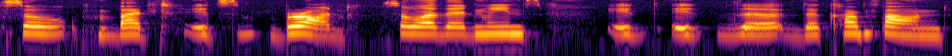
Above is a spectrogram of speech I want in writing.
so but it's broad. So what that means, it, it the the compound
